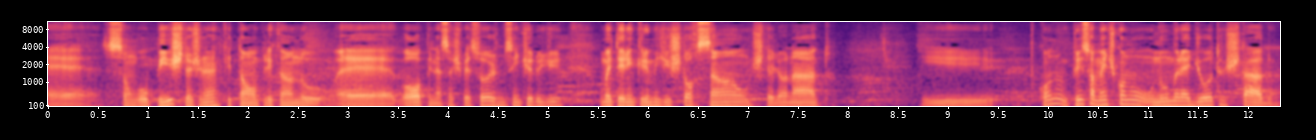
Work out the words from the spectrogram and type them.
É, são golpistas né, que estão aplicando é, golpe nessas pessoas no sentido de cometerem crimes de extorsão, estelionato, e quando, principalmente quando o número é de outro estado.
